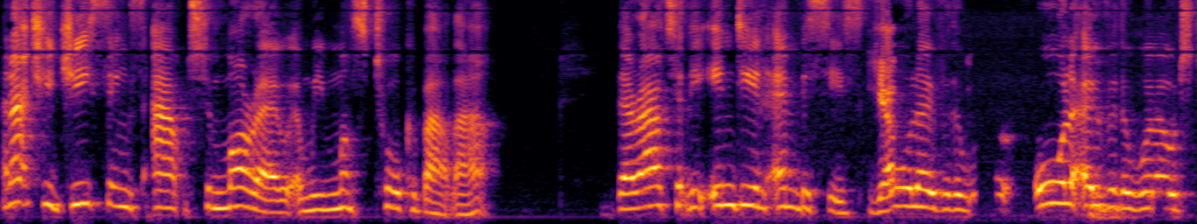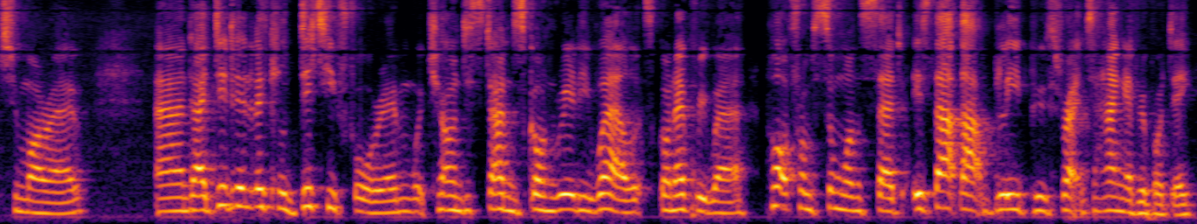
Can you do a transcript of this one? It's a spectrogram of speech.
And actually, G Singh's out tomorrow, and we must talk about that. They're out at the Indian embassies yep. all over the all hmm. over the world tomorrow. And I did a little ditty for him, which I understand has gone really well. It's gone everywhere. Apart from someone said, "Is that that bleep who threatened to hang everybody?"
